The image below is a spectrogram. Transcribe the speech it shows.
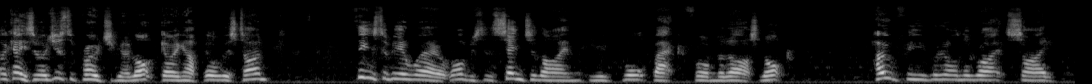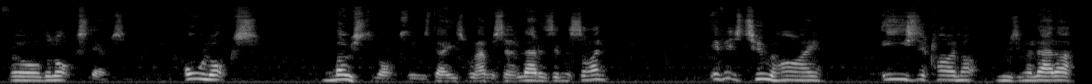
Okay, so we're just approaching a lock, going uphill this time. Things to be aware of. Obviously, the centre line you brought back from the last lock. Hopefully, you've got it on the right side for the lock steps. All locks, most locks these days, will have a set of ladders in the side. If it's too high, easy to climb up using a ladder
